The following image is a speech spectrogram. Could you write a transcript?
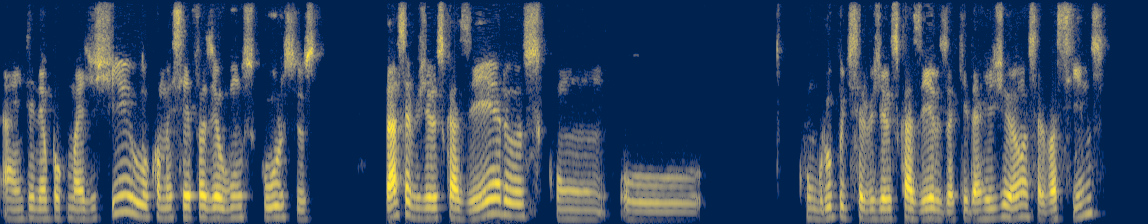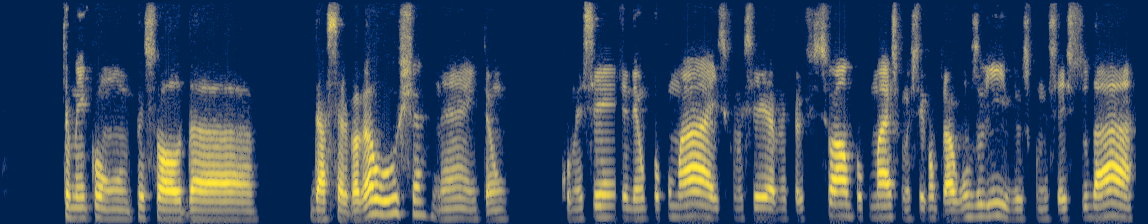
a entender um pouco mais de estilo, comecei a fazer alguns cursos para cervejeiros caseiros com o com um grupo de cervejeiros caseiros aqui da região, a Servacinos, também com o pessoal da da Serva Gaúcha, né? Então comecei a entender um pouco mais, comecei a me aperfeiçoar um pouco mais, comecei a comprar alguns livros, comecei a estudar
